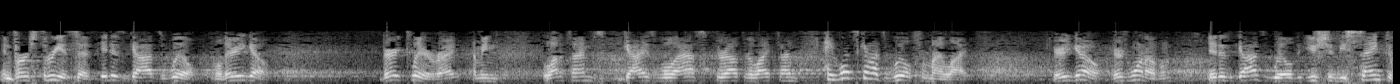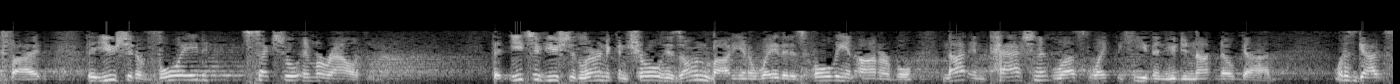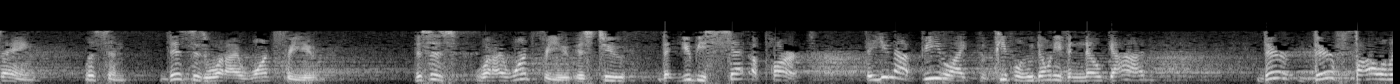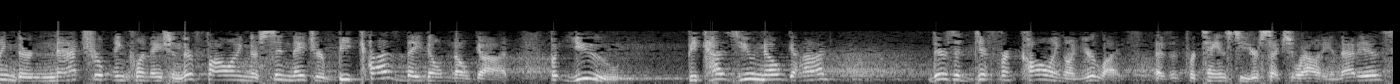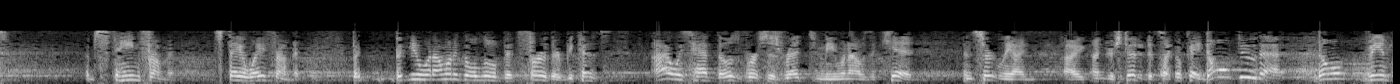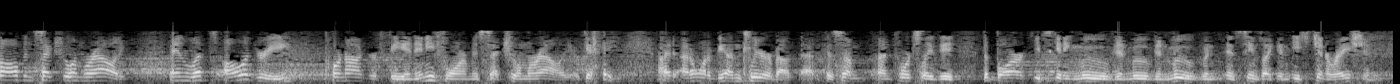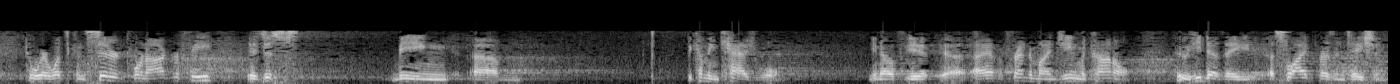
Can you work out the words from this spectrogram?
In verse 3, it says, It is God's will. Well, there you go. Very clear, right? I mean, a lot of times guys will ask throughout their lifetime, Hey, what's God's will for my life? Here you go. Here's one of them. It is God's will that you should be sanctified, that you should avoid sexual immorality, that each of you should learn to control his own body in a way that is holy and honorable, not in passionate lust like the heathen who do not know God. What is God saying? Listen, this is what I want for you. This is what I want for you is to that you be set apart that you not be like the people who don't even know God. They're, they're following their natural inclination. They're following their sin nature because they don't know God. But you, because you know God, there's a different calling on your life as it pertains to your sexuality, and that is abstain from it. Stay away from it. But, but you know what? I want to go a little bit further because I always had those verses read to me when I was a kid, and certainly I, I understood it. It's like, okay, don't do that. Don't be involved in sexual immorality. And let's all agree pornography in any form is sexual immorality, okay? I, I don't want to be unclear about that because some, unfortunately the, the bar keeps getting moved and moved and moved when it seems like in each generation to where what's considered pornography is just being um, becoming casual. You know, if you, uh, I have a friend of mine, Gene McConnell, who he does a, a slide presentation,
